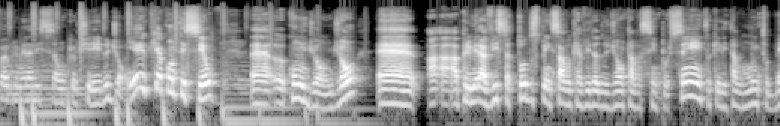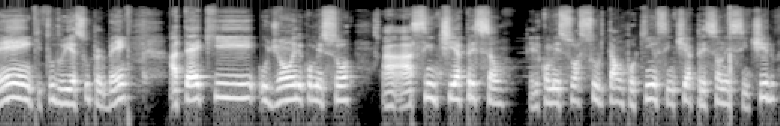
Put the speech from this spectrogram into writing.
Foi a primeira lição que eu tirei do John. E aí o que aconteceu é, com o John? John, é, à, primeira vista, todos pensavam que a vida do John estava 100%, que ele estava muito bem, que tudo ia super bem, até que o John ele começou a, a sentir a pressão. Ele começou a surtar um pouquinho, sentir a pressão nesse sentido.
